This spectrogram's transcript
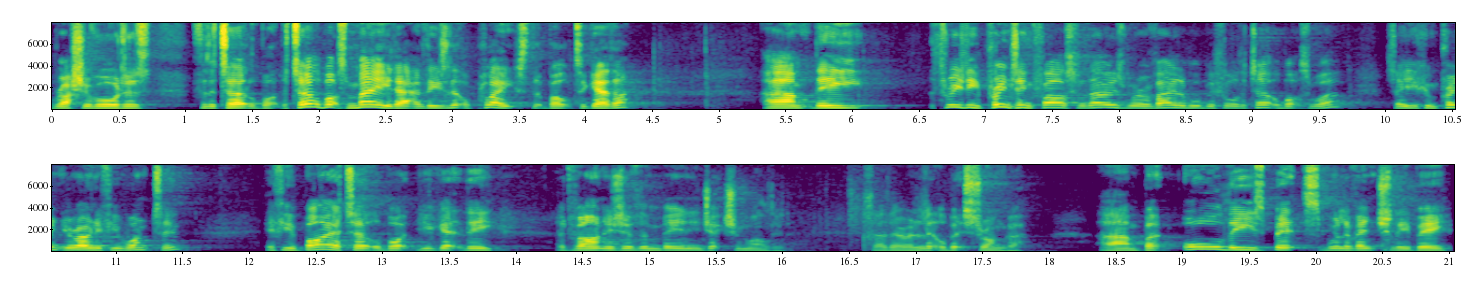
rush of orders for the Turtlebot. The Turtlebot's made out of these little plates that bolt together. Um, the 3D printing files for those were available before the Turtlebots were, so you can print your own if you want to. If you buy a Turtlebot, you get the advantage of them being injection welded, so they're a little bit stronger. Um, but all these bits will eventually be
